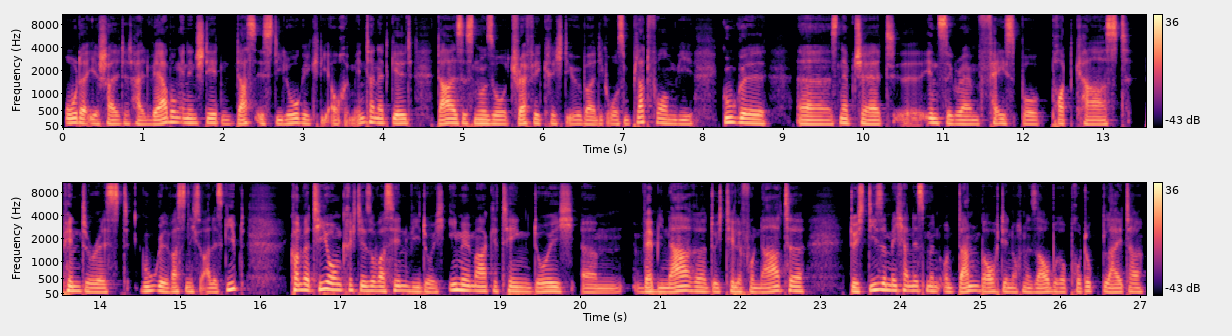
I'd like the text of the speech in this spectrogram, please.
oder ihr schaltet halt Werbung in den Städten. Das ist die Logik, die auch im Internet gilt. Da ist es nur so, Traffic kriegt ihr über die großen Plattformen wie Google, äh, Snapchat, äh, Instagram, Facebook, Podcast, Pinterest, Google, was nicht so alles gibt. Konvertierung kriegt ihr sowas hin wie durch E-Mail-Marketing, durch ähm, Webinare, durch Telefonate durch diese Mechanismen und dann braucht ihr noch eine saubere Produktleiter,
